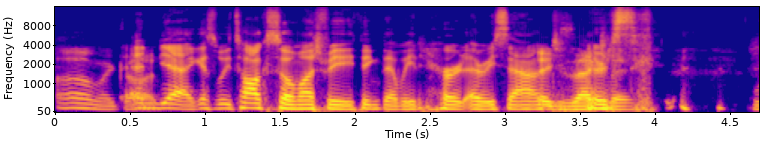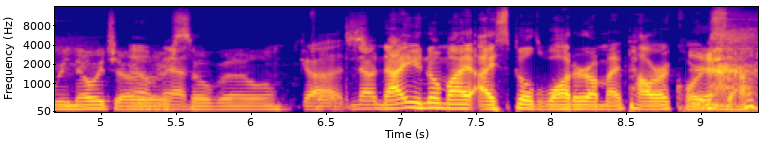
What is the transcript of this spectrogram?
oh my god. and yeah, I guess we talk so much we think that we'd heard every sound. Exactly. We know each Oh, other man. so well. God, but- now now you know my I spilled water on my power cord Yeah. sound.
